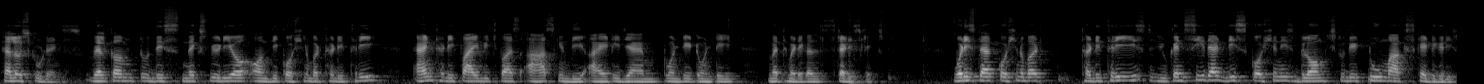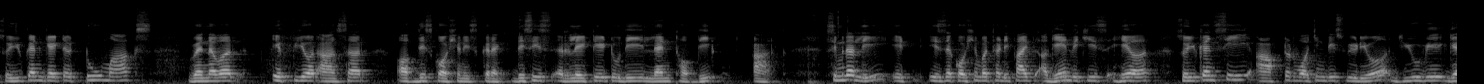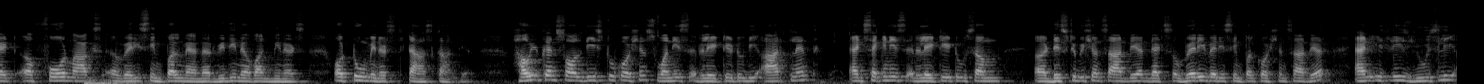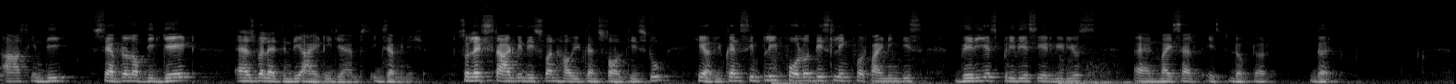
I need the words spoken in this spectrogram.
Hello students, welcome to this next video on the question number 33 and 35 which was asked in the IIT JAM 2020 Mathematical Statistics. What is the question number 33 is you can see that this question is belongs to the 2 marks category. So you can get a 2 marks whenever if your answer of this question is correct. This is related to the length of the arc. Similarly, it is a question number 35 again which is here. So you can see after watching this video, you will get a 4 marks a very simple manner within a 1 minutes or 2 minutes task are there. How you can solve these two questions? One is related to the arc length and second is related to some uh, distributions are there. That's a very very simple questions are there and it is usually asked in the several of the gate as well as in the IIT JAMS examination. So let's start with this one how you can solve these two here you can simply follow this link for finding these various previous year videos and myself is Dr. Garg.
